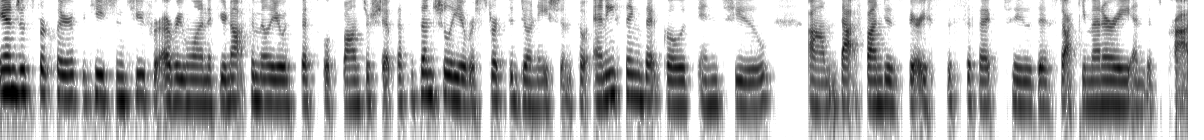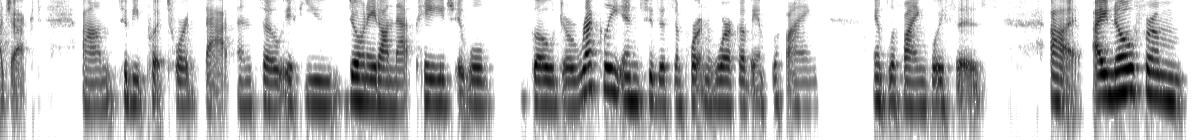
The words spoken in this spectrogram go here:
And just for clarification too, for everyone, if you're not familiar with fiscal sponsorship, that's essentially a restricted donation. So anything that goes into um, that fund is very specific to this documentary and this project um, to be put towards that. And so if you donate on that page, it will go directly into this important work of amplifying amplifying voices. Uh, I know from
